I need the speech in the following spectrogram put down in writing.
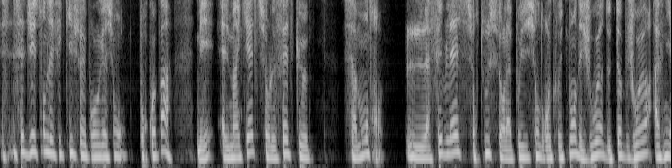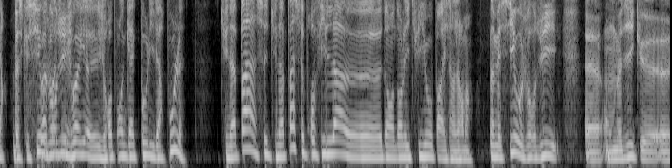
cette gestion de l'effectif sur les prolongations, pourquoi pas? Mais elle m'inquiète sur le fait que ça montre la faiblesse, surtout sur la position de recrutement des joueurs, de top joueurs à venir. parce que si aujourd'hui, euh, je reprends Gakpo Liverpool, tu n'as pas ce, tu n'as pas ce profil-là euh, dans, dans les tuyaux au Paris Saint-Germain. Non mais si aujourd'hui euh, on me dit que euh,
